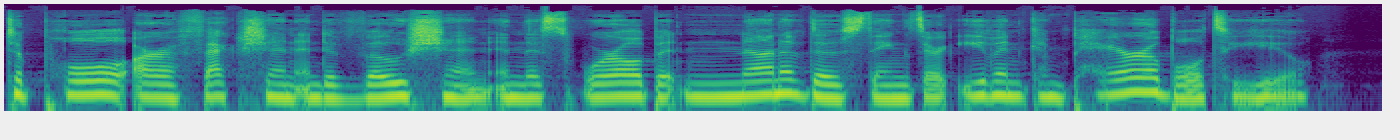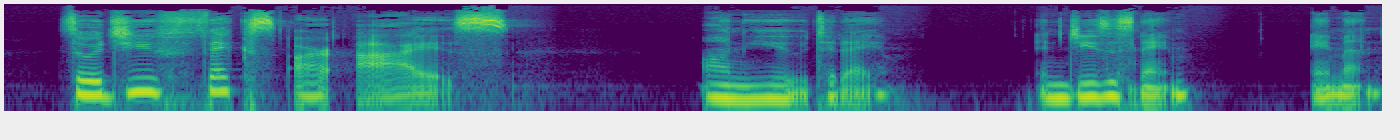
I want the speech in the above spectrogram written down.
to pull our affection and devotion in this world, but none of those things are even comparable to you. So would you fix our eyes on you today? In Jesus' name, amen.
